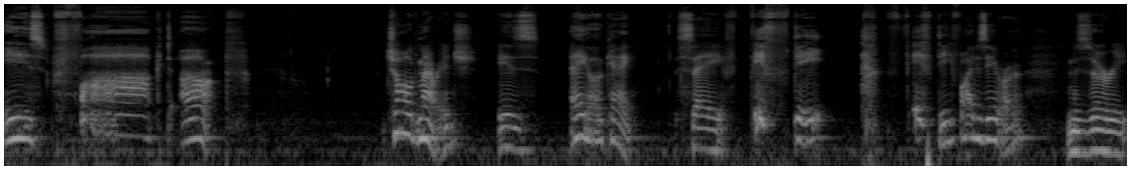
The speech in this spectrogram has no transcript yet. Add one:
is fucked up. Child marriage is a okay. Say 50, 50, 50 Missouri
